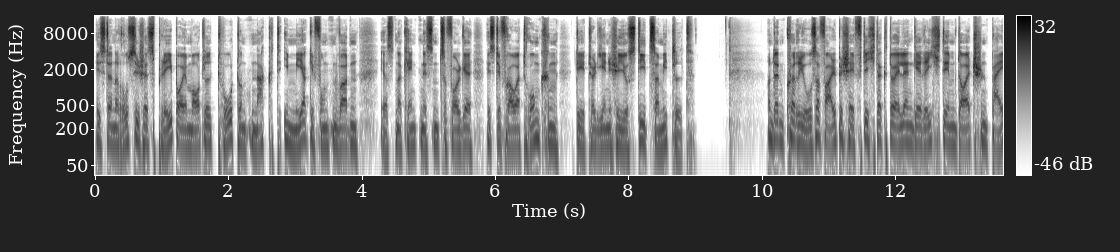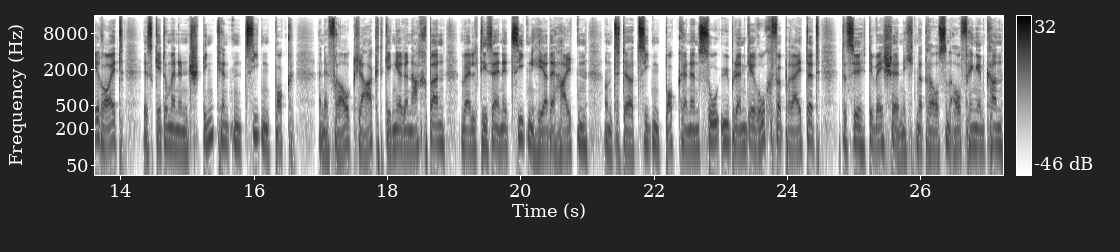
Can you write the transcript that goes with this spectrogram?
ist ein russisches Playboy-Model tot und nackt im Meer gefunden worden. Ersten Erkenntnissen zufolge ist die Frau ertrunken. Die italienische Justiz ermittelt. Und ein kurioser Fall beschäftigt aktuell ein Gericht im deutschen Bayreuth. Es geht um einen stinkenden Ziegenbock. Eine Frau klagt gegen ihre Nachbarn, weil diese eine Ziegenherde halten und der Ziegenbock einen so üblen Geruch verbreitet, dass sie die Wäsche nicht mehr draußen aufhängen kann.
